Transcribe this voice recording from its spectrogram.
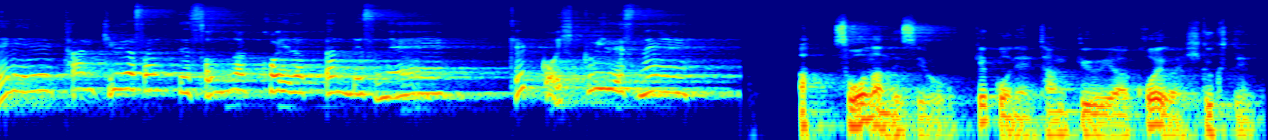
えー、探求屋さんってそんな声だったんですね。結構低いですね。そうなんですよ。結構ね、探求屋声が低くて。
